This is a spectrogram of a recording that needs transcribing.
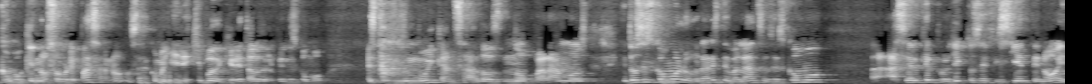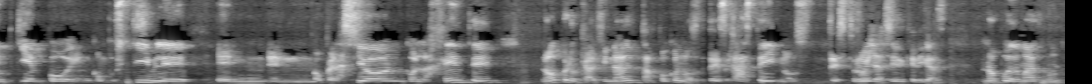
como que nos sobrepasa, ¿no? O sea, como el equipo de Querétaro de repente es como, estamos muy cansados, no paramos. Entonces, ¿cómo lograr este balance? O sea, es cómo hacer que el proyecto sea eficiente, ¿no? En tiempo, en combustible, en, en, operación, con la gente, ¿no? Pero que al final tampoco nos desgaste y nos destruya así, que digas, no puedo más, ¿no?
